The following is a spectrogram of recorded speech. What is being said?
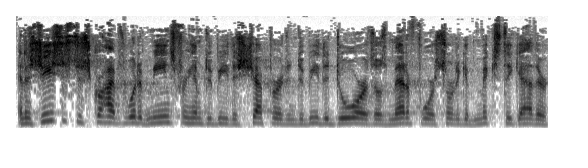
And as Jesus describes what it means for him to be the shepherd and to be the door, as those metaphors sort of get mixed together,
